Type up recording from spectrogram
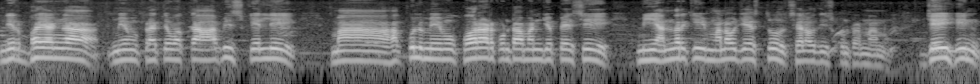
నిర్భయంగా మేము ప్రతి ఒక్క ఆఫీస్కి వెళ్ళి మా హక్కులు మేము పోరాడుకుంటామని చెప్పేసి మీ అందరికీ మనవి చేస్తూ సెలవు తీసుకుంటున్నాను. జై హింద్.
